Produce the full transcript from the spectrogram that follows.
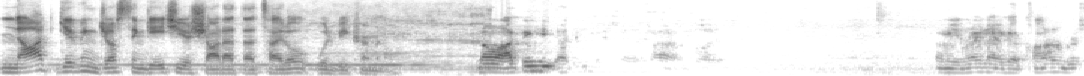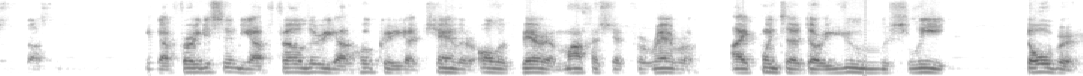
not giving Justin Gaethje a shot at that title would be criminal. No, I think he. I, think he but, I mean, right now you got Conor versus Dustin. You got Ferguson. You got Felder. You got Hooker. You got Chandler, Oliveira, Makhachev, Ferreira, Iaquinta, Dariush, Lee, Dober.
